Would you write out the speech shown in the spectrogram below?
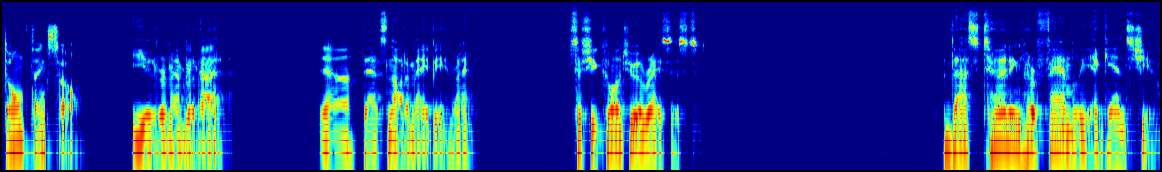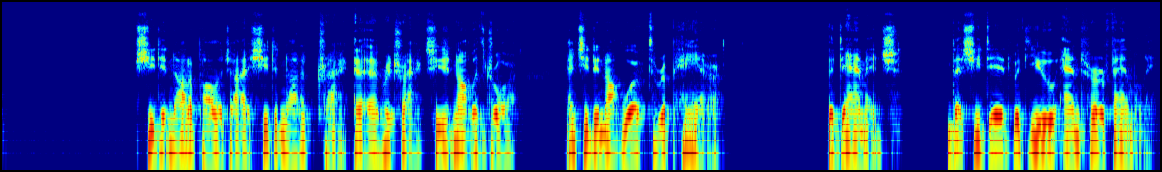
don't think so. You'd remember that. Yeah. That's not a maybe, right? So she called you a racist, thus turning her family against you. She did not apologize. She did not attract, uh, retract. She did not withdraw. And she did not work to repair the damage that she did with you and her family.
